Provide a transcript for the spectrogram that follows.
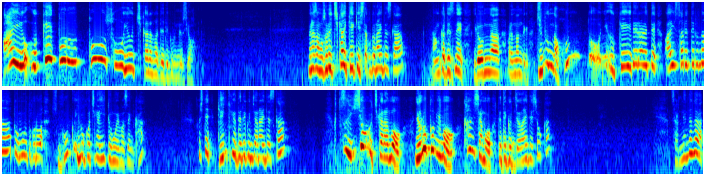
愛を受け取るとそういう力が出てくるんですよ。皆さんもそれに近い経験したことないですか？なんかですねいろんなあれなんだけど自分が本当に受け入れられて愛されてるなと思うところはすごく居心地がいいと思いませんか？そして元気が出てくるんじゃないですか？普通以上の力も喜びも感謝も出てくるんじゃないでしょうか？残念ながら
